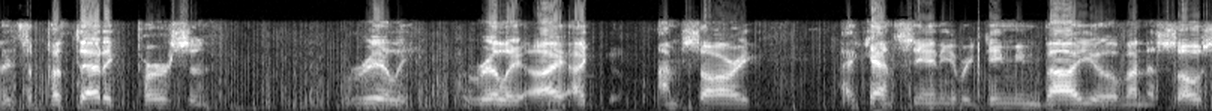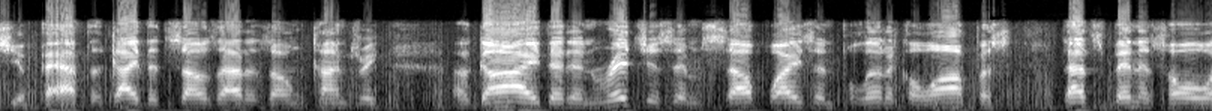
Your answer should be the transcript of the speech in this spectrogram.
It's a pathetic person. Really, really. I, I I'm sorry. I can't see any redeeming value of an sociopath, a guy that sells out his own country, a guy that enriches himself while he's in political office. That's been his whole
